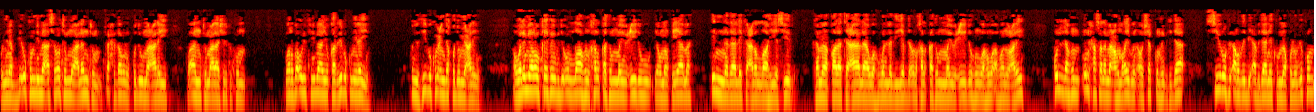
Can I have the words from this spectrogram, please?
وينبئكم بما أسررتم وأعلنتم فاحذروا القدوم عليه وأنتم على شرككم. واربأوا فيما يقربكم إليه ويثيبكم عند قدوم عليه. أولم يروا كيف يبدئ الله الخلق ثم يعيده يوم القيامة؟ إن ذلك على الله يسير. كما قال تعالى وهو الذي يبدأ الخلق ثم يعيده وهو أهون عليه. قل لهم إن حصل معهم ريب أو شك في ابتداء سيروا في الأرض بأبدانكم وقلوبكم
